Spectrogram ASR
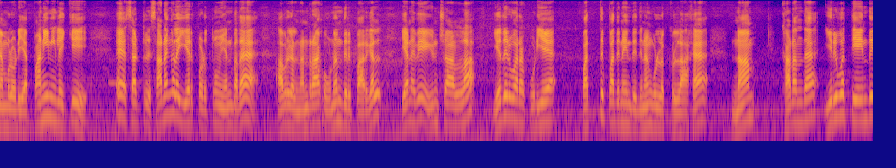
நம்மளுடைய பணி நிலைக்கு சற்று சடங்களை ஏற்படுத்தும் என்பதை அவர்கள் நன்றாக உணர்ந்திருப்பார்கள். எனவே இன்ஷால்லா எதிர்வரக்கூடிய பத்து பதினைந்து தினங்களுக்குள்ளாக நாம் கடந்த இருபத்தி ஐந்து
